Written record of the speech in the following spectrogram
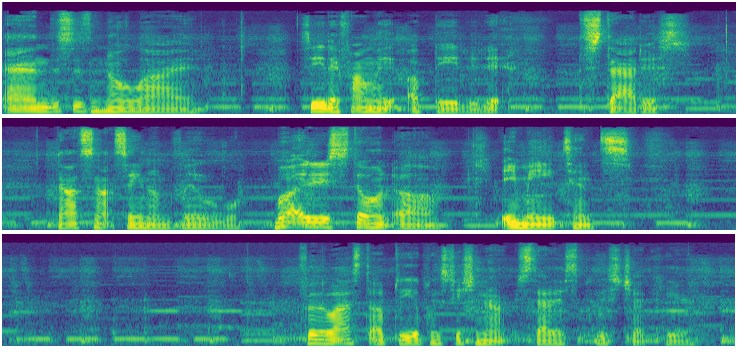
And this is no lie. See, they finally updated it. The status. Now it's not saying unavailable. But it is still uh, in maintenance. For the last update of PlayStation status, please check here.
